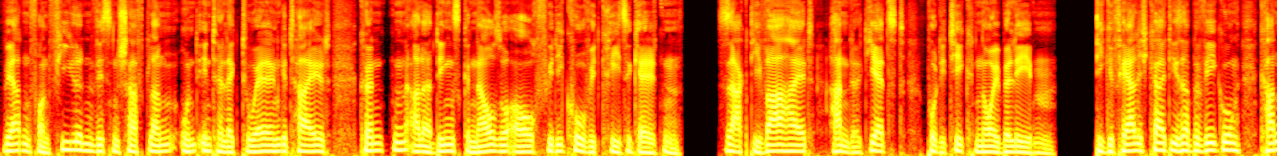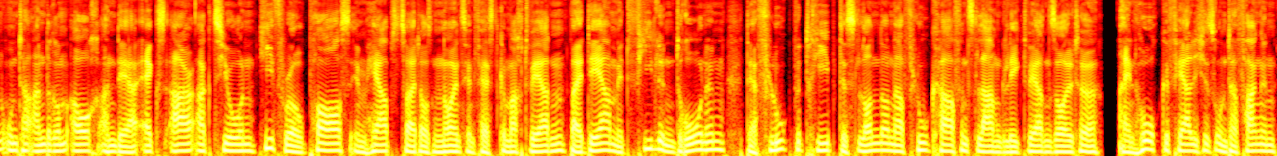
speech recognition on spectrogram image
werden von vielen Wissenschaftlern und Intellektuellen geteilt, könnten allerdings genauso auch für die Covid-Krise gelten. Sagt die Wahrheit, handelt jetzt, Politik neu beleben. Die Gefährlichkeit dieser Bewegung kann unter anderem auch an der XR-Aktion Heathrow Pause im Herbst 2019 festgemacht werden, bei der mit vielen Drohnen der Flugbetrieb des Londoner Flughafens lahmgelegt werden sollte. Ein hochgefährliches Unterfangen,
